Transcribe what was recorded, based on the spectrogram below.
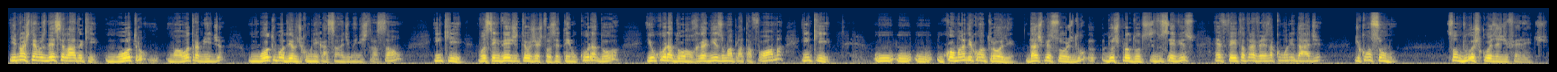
e nós temos desse lado aqui um outro, uma outra mídia, um outro modelo de comunicação e administração, em que você, em vez de ter o gestor, você tem um curador, e o curador organiza uma plataforma em que o, o, o, comando e controle das pessoas, do, dos produtos e do serviço é feito através da comunidade de consumo. São duas coisas diferentes.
